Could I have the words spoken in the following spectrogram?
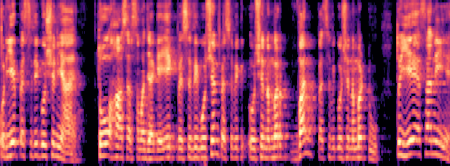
और ये पैसिफिक ओशियन यहाँ है। तो हाँ सर, समझ आ गया एक Pacific Ocean Pacific Ocean number one Pacific Ocean number two तो ये ऐसा नहीं है,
